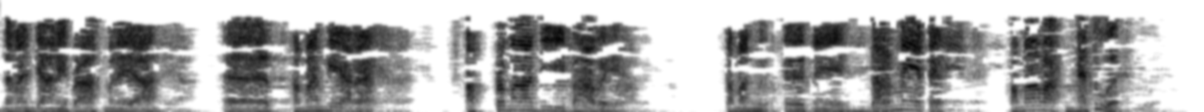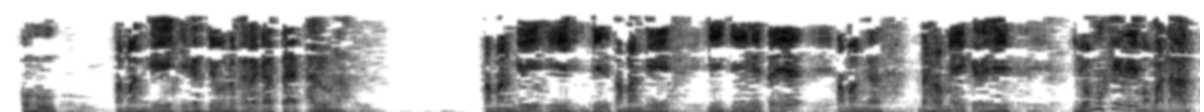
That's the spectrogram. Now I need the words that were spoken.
ධනංජානේ බ්‍රාහ්මණයා තමන්ගේ අර අප්‍රමාදී භාවය තමන් මේ ධර්මයට පමාවක් නැතුව ඔහු තමන්ගේ ඒක දිනු කරගත ඇලුනා. තමන්ගේ ඒ තමන්ගේ ජීවිතය තමන් ධර්මයේ කෙරෙහි යොමු කිරීම වඩාත්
